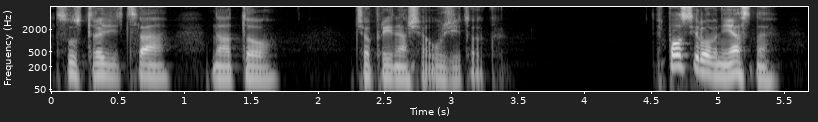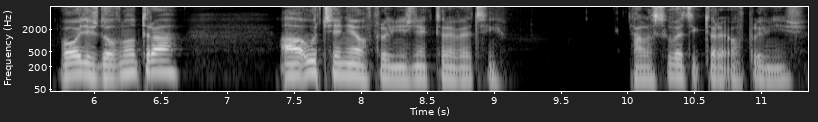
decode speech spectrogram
Sústrediť sa na to, čo prináša užitok. V posilovni jasné, vôjdeš dovnútra a určite neovplyvníš niektoré veci. Ale sú veci, ktoré ovplyvníš.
